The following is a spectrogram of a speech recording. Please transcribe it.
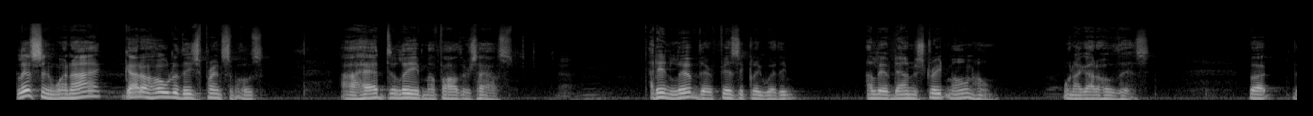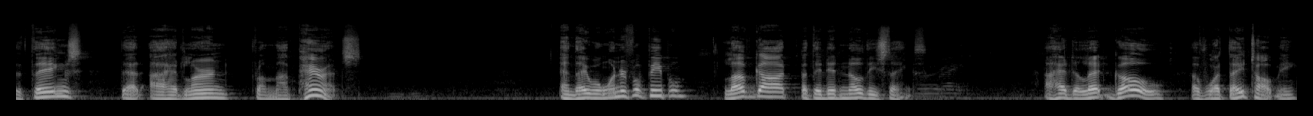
Listen, when I got a hold of these principles, I had to leave my father's house. I didn't live there physically with him. I lived down the street in my own home when I got a hold of this. But the things that I had learned from my parents, and they were wonderful people, loved God, but they didn't know these things. I had to let go of what they taught me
